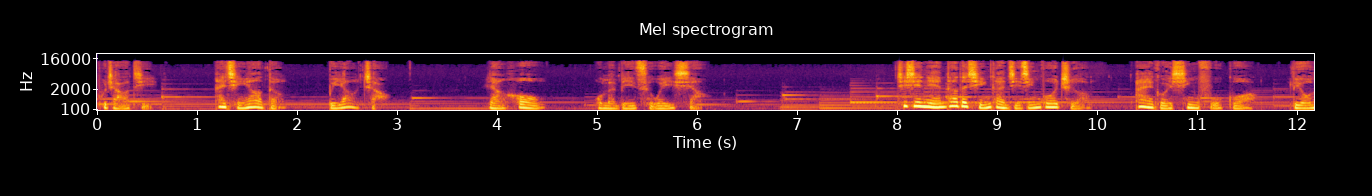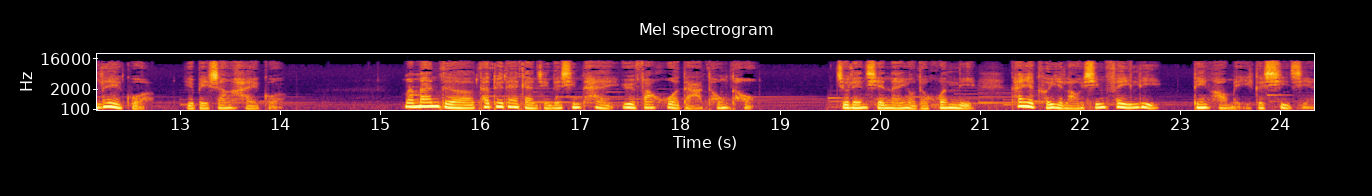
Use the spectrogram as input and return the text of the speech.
不着急，爱情要等，不要找。然后我们彼此微笑。这些年，他的情感几经波折，爱过、幸福过、流泪过，也被伤害过。慢慢的，他对待感情的心态越发豁达通透，就连前男友的婚礼，他也可以劳心费力盯好每一个细节。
